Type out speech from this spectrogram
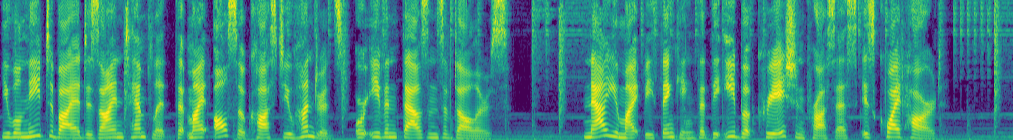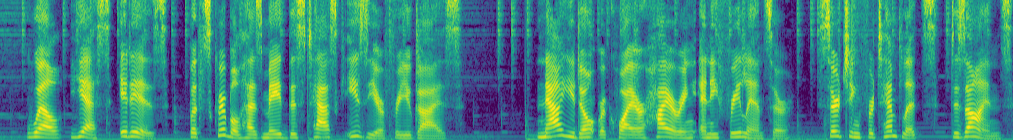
you will need to buy a design template that might also cost you hundreds or even thousands of dollars. Now you might be thinking that the ebook creation process is quite hard. Well, yes, it is, but Sqribble has made this task easier for you guys. Now you don't require hiring any freelancer, searching for templates, designs,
